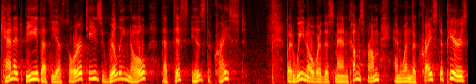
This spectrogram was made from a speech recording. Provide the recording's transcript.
Can it be that the authorities really know that this is the Christ? But we know where this man comes from, and when the Christ appears,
